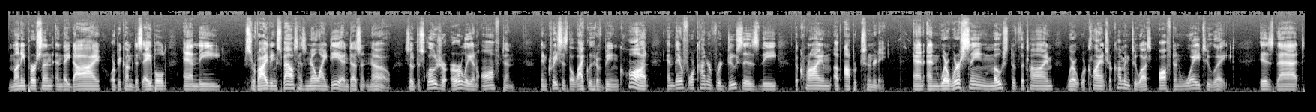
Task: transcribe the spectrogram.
money person and they die or become disabled, and the surviving spouse has no idea and doesn't know. So, disclosure early and often increases the likelihood of being caught and therefore kind of reduces the the crime of opportunity. And and where we're seeing most of the time where where clients are coming to us often way too late is that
